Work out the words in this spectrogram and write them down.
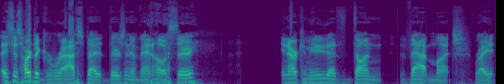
It's just hard to grasp that there's an event hoster in our community that's done that much, right?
